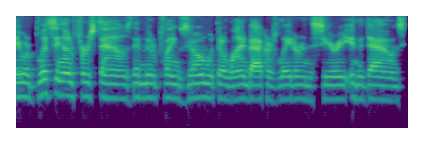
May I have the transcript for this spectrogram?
they were blitzing on first downs, then they were playing zone with their linebackers later in the series in the downs.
